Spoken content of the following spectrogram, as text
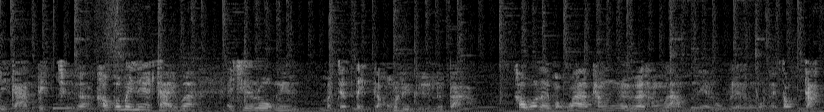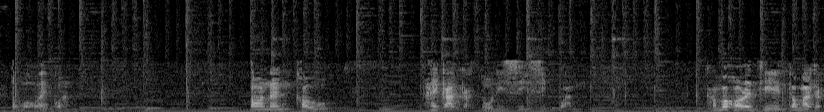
มีการติดเชื้อเขาก็ไม่แน่ใจว่าไอ้เชื้อโรคนี้มันจะติดกับคนอื่นๆหรือเปล่าเขาก็เลยบอกว่าทั้งเรือทั้งลำเนี่ยลูกเรือทั้งหมดต้องกักตัวไว้ก่อน ตอนนั้นเขาให้การกักตัวนี้ 40 วันคำว่า quarantine ก็มาจาก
